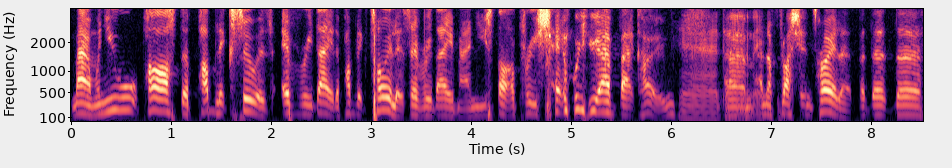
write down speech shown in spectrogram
man. When you walk past the public sewers every day, the public toilets every day, man, you start appreciating what you have back home Yeah, um, and a flushing toilet. But the the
